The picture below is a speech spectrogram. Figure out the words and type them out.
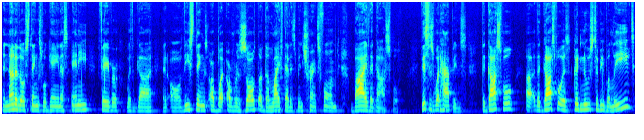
And none of those things will gain us any favor with God at all. These things are but a result of the life that has been transformed by the gospel. This is what happens. The gospel, uh, the gospel is good news to be believed.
